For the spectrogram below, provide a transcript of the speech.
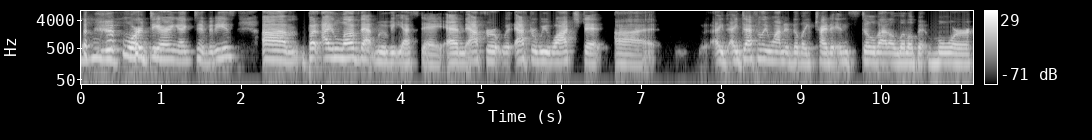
more daring activities. Um but i love that movie Yes Day and after after we watched it uh I, I definitely wanted to like try to instill that a little bit more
